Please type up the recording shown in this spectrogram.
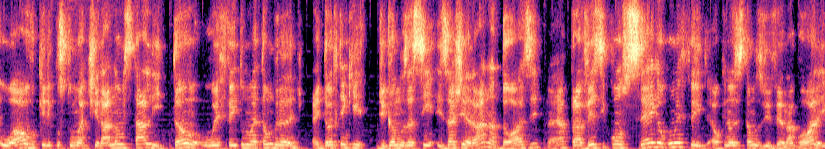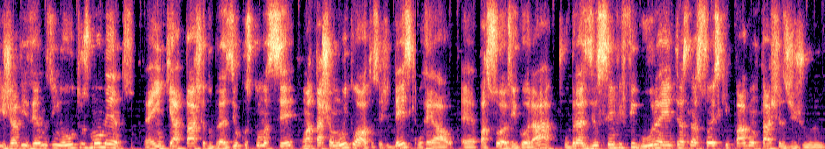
o alvo que ele costuma atirar não está ali. Então, o efeito não é tão grande. Então, ele tem que, digamos assim, exagerar na dose né, para ver se consegue algum efeito. É o que nós estamos vivendo agora e já vivemos em outros momentos, né, em que a taxa do Brasil costuma ser uma taxa muito alta, ou seja, desde que o real é, passou a vigorar, o Brasil sempre figura entre as nações que pagam taxas de juro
